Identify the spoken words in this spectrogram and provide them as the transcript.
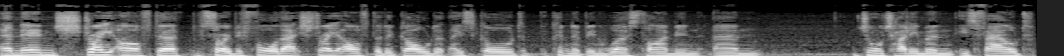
And then straight after, sorry, before that, straight after the goal that they scored, couldn't have been worse timing. Um, George Honeyman is fouled.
